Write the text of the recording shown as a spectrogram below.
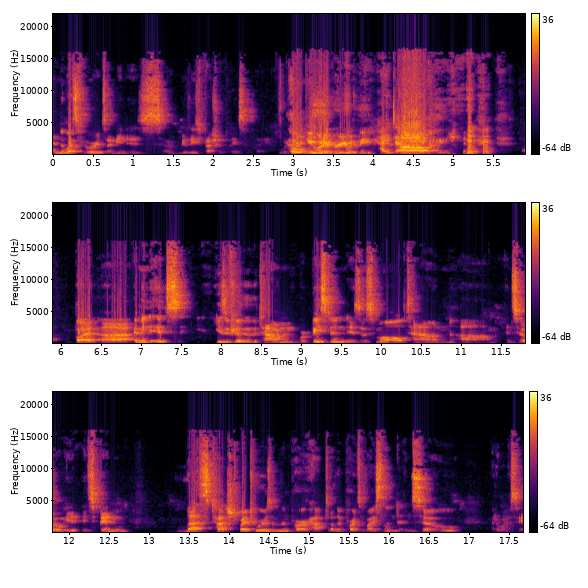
and the West Fjords, I mean, is a really special place. I would hope you would agree with me. I definitely agree. But uh, I mean, it's Ísafjörður, the town we're based in, is a small town, um, and so it, it's been less touched by tourism than perhaps other parts of Iceland, and so I don't want to say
